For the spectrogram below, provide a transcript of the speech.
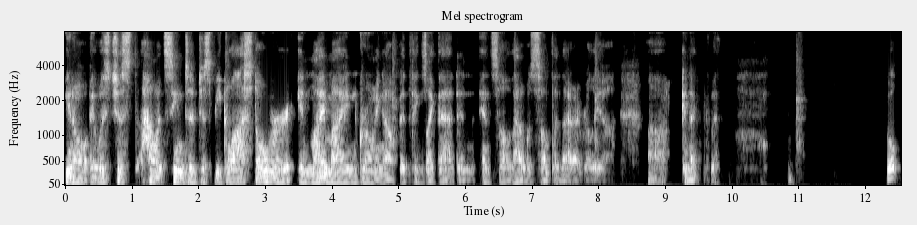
you know it was just how it seemed to just be glossed over in my mind growing up and things like that. And and so that was something that i really uh, uh connected with cool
